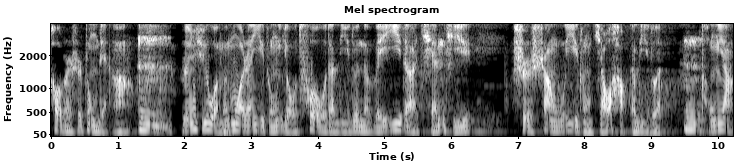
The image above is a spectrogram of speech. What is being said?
后边是重点啊！嗯允许我们默认一种有错误的理论的唯一的前提是尚无一种较好的理论。嗯同样，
